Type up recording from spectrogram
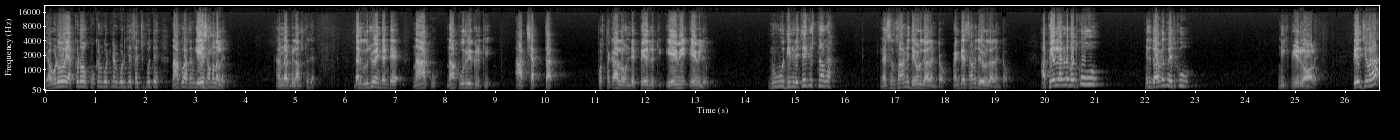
ఎవడో ఎక్కడో కుక్కను కొట్టినట్టు కొడితే చచ్చిపోతే నాకు అతనికి ఏ సంబంధం లేదు. I'm not belongs to them దానికి రుజువు ఏంటంటే నాకు నా పూర్వీకులకి ఆ చెత్త పుస్తకాల్లో ఉండే పేర్లకి ఏమీ ఏమీ లేవు. నువ్వు దీన్ని వ్యతిరేకిస్తున్నావుగా? నరసింహస్వామిని దేవుడు కాదంటావు వెంకటేశ్వరస్వామిని దేవుడు కాదంటావు. ఆ పేరు లేకుండా బతుకు. నీకు దొరకదు వెతుకు. నీకు పేరు కావాలి. పేరు చివర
